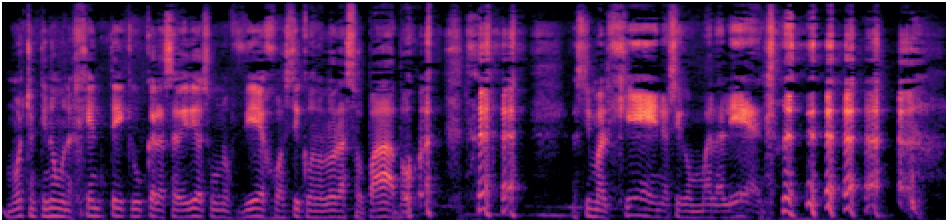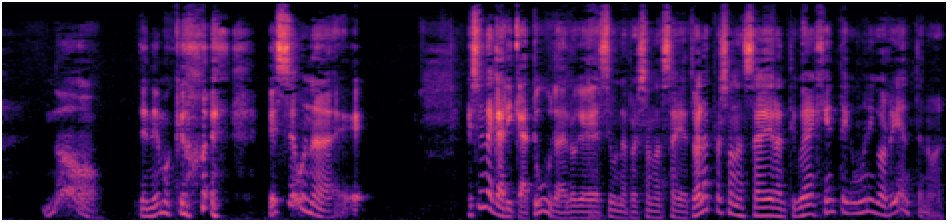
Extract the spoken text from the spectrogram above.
muestran que no una gente que busca la sabiduría, son unos viejos así con olor a sopapo, así mal genio, así con mal aliento. no, tenemos que... Esa es una... Es una caricatura de lo que debe ser una persona sabia. Todas las personas sabias de la antigüedad eran gente común y corriente nomás.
